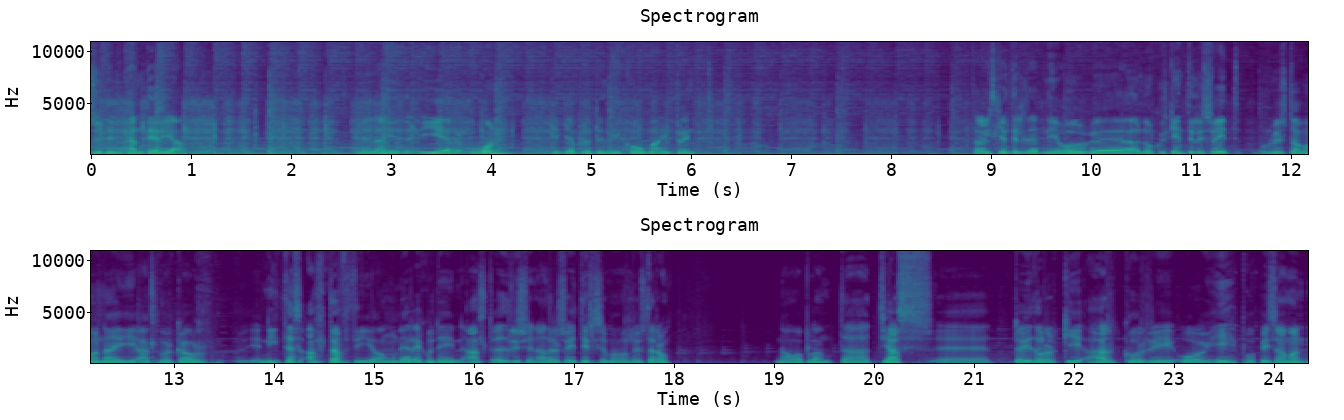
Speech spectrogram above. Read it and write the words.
Hljómsveitin Canderia. Með lagið Year One tekið að blöðin því Koma Það er alveg skemmtilegt efni og uh, nokkuð skemmtileg sveit. Búin að hlusta á hana í allmörg ár. Nýtast alltaf því að hún er einhvern veginn allt öðru sem aðra sveitir sem maður hlustar á. Ná að blanda jazz, uh, dauðarorki, hardcore og hip-hopi saman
